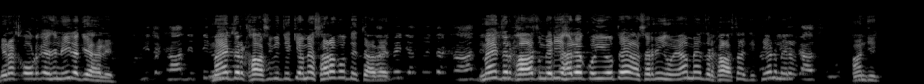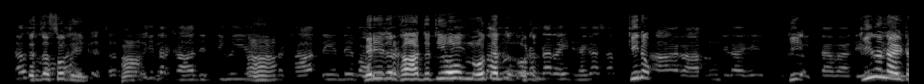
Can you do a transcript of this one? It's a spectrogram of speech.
ਮੇਰਾ ਕੋਰਟ ਕੇਸ ਨਹੀਂ ਲੱਗਿਆ ਹਲੇ। ਤੁਸੀਂ ਦਰਖਾਸਤ ਦਿੱਤੀ ਹੋਈ ਮੈਂ। ਦਰਖਾਸਤ ਵੀ ਦਿੱਤੀ ਮੈਂ ਸਾਰਾ ਕੁਝ ਦਿੱਤਾ ਹੈ ਜਦ ਤੁਸੀਂ ਦਰਖਾਸਤ ਮੈਂ ਦਰਖਾਸਤ ਮੇਰੀ ਹਲੇ ਕੋਈ ਉਹ ਤੇ ਅਸਰ ਨਹੀਂ ਹੋਇਆ ਮੈਂ ਦਰਖਾਸਤਾਂ ਦਿੱਤੀਆਂ ਨੇ ਮੇਰੀ ਮੇਰਾ ਗੱਲ ਸੁਣੋ। ਹਾਂਜੀ। ਗੱਲ ਤੇ ਸੁਣੋ ਦੱਸੋ ਤੁਸੀਂ। ਹਾਂ। ਤੁਸੀਂ ਦਰਖਾਸਤ ਦਿੱਤੀ ਹੋਈ ਹੈ ਹਾਂ। ਦਰਖਾਸਤ ਦੇਣ ਦੇ ਬਾਅਦ ਮੇਰੀ ਦਰਖਾਸਤ ਦਿੱਤੀ ਉਹ ਉਹ ਤੇ ਤੁਹਾਨੂੰ ਤੋੜਨ ਦਾ ਰਾਈਟ ਹੈਗਾ ਸਰ ਕਿਹਨੂੰ? ਰਾਤ ਨੂੰ ਜਿਹੜਾ ਇਹ ਕੀ- ਕੀਤਾ ਵਾ ਕੀ ਰਾਈਟ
